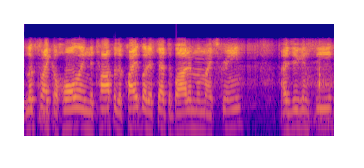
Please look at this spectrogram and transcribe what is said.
Looks like a hole in the top of the pipe, but it's at the bottom of my screen, as you can see.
